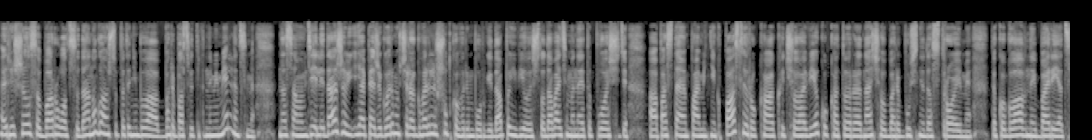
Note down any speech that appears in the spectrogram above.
решился бороться, да, ну, главное, чтобы это не была борьба с ветряными мельницами, на самом деле. Даже, я опять же говорю, мы вчера говорили, шутка в Оренбурге, да, появилась, что давайте мы на этой площади а, поставим памятник Паслеру как человеку, который начал борьбу с недостроями, такой главный борец.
